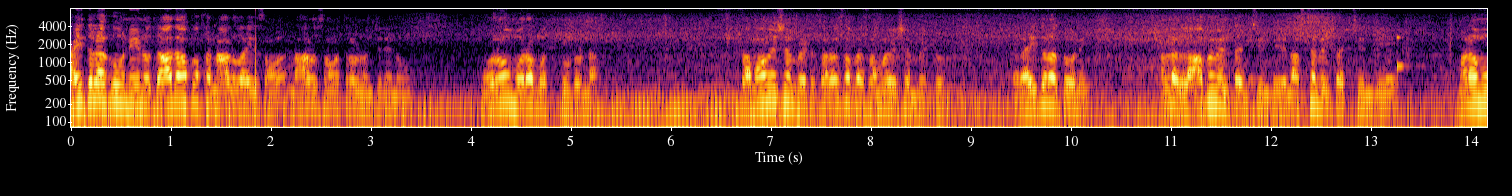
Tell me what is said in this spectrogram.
రైతులకు నేను దాదాపు ఒక నాలుగు ఐదు నాలుగు సంవత్సరాల నుంచి నేను మరో మొరో మొత్తుకుంటున్నా. సమావేశం పెట్టు సర్వసభ సమావేశం పెట్టు. రైతులతోని అందులో లాభం ఎంత వచ్చింది నష్టం ఎంత వచ్చింది మనము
